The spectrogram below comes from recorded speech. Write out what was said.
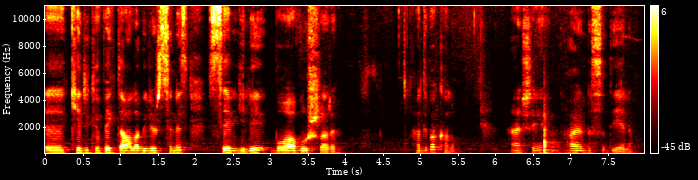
e, kedi köpek de alabilirsiniz. Sevgili boğa burçları. Hadi bakalım. Her şeye hayırlısı diyelim.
